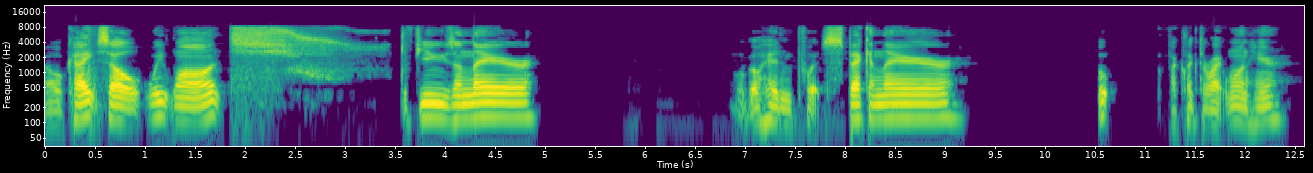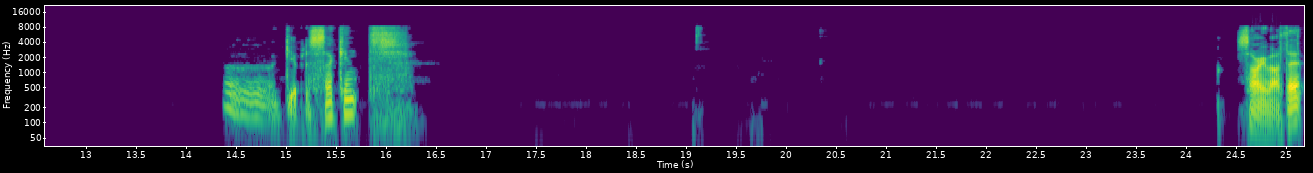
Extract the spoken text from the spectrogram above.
Okay, so we want diffuse in there. We'll go ahead and put spec in there. Oh, if I click the right one here. Uh, give it a second. Sorry about that.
